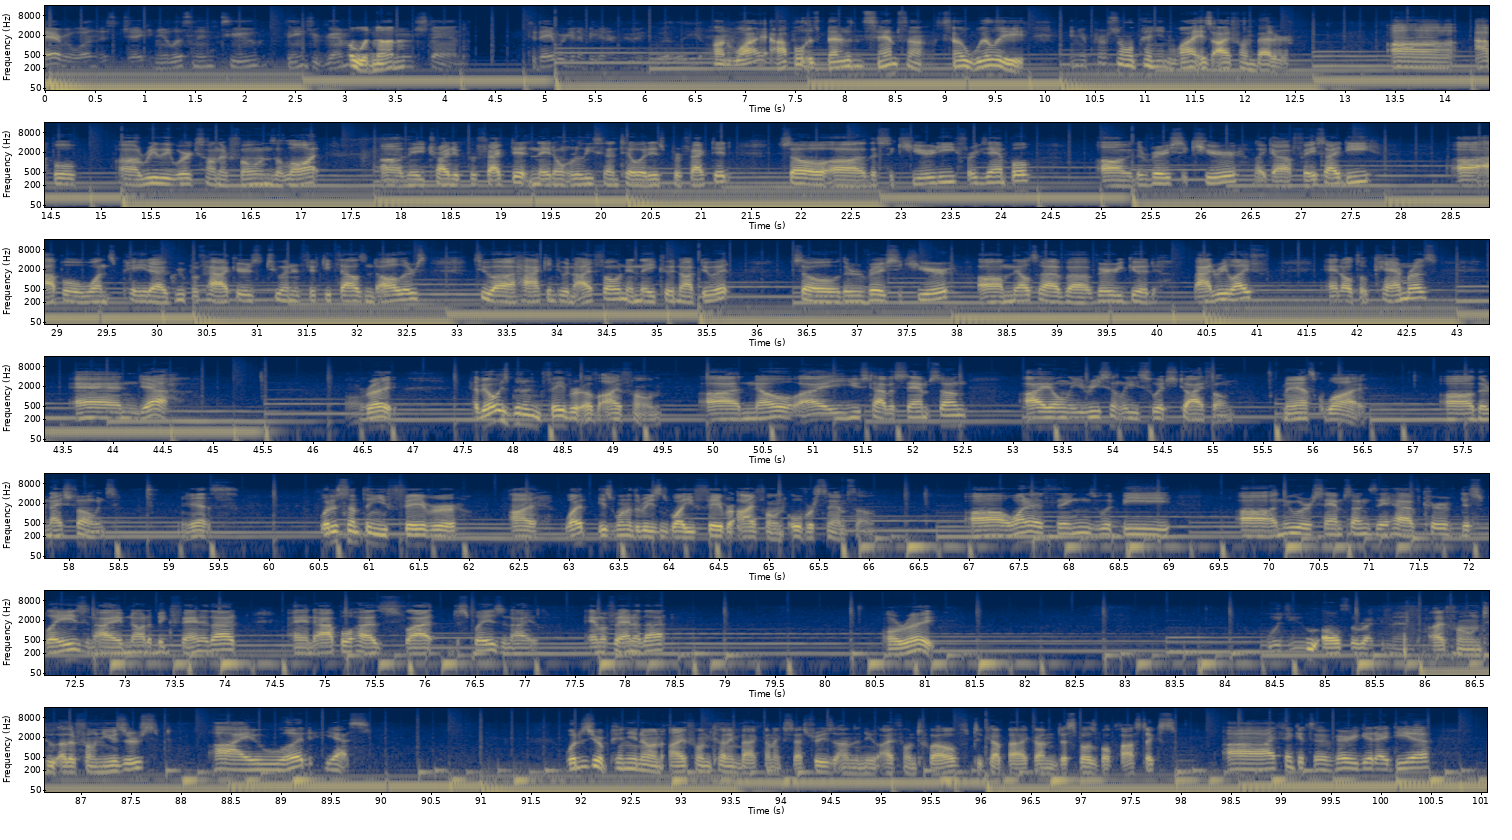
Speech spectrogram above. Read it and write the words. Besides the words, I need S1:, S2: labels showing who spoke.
S1: Hey everyone, this is Jake, and you're listening to Things Your Grandma Would Not Understand. Today we're going to be interviewing Willie on why Apple is better than Samsung. So, Willie, in your personal opinion, why is iPhone better?
S2: Uh, Apple uh, really works on their phones a lot. Uh, they try to perfect it and they don't release it until it is perfected. So, uh, the security, for example, uh, they're very secure, like a Face ID. Uh, Apple once paid a group of hackers $250,000 to uh, hack into an iPhone and they could not do it. So they're very secure. Um, they also have a very good battery life and also cameras. And yeah.
S1: All right. Have you always been in favor of iPhone?
S2: Uh, no, I used to have a Samsung. I only recently switched to iPhone.
S1: May I ask why?
S2: Uh, they're nice phones.
S1: Yes. What is something you favor? I. What is one of the reasons why you favor iPhone over Samsung?
S2: Uh, one of the things would be uh, newer Samsungs. They have curved displays, and I'm not a big fan of that. And Apple has flat displays, and I am a fan of that.
S1: All right. Would you also recommend iPhone to other phone users?
S2: I would, yes.
S1: What is your opinion on iPhone cutting back on accessories on the new iPhone 12 to cut back on disposable plastics?
S2: Uh, I think it's a very good idea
